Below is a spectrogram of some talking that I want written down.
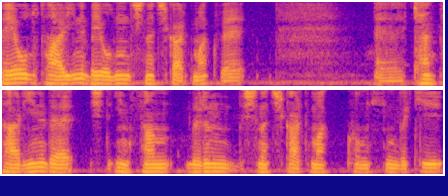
Beyoğlu tarihini Beyoğlu'nun dışına çıkartmak ve e, kent tarihini de işte insanların dışına çıkartmak konusundaki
